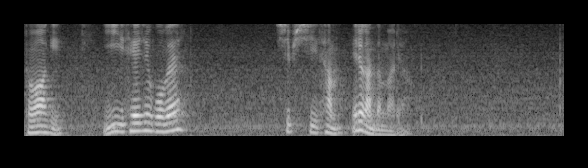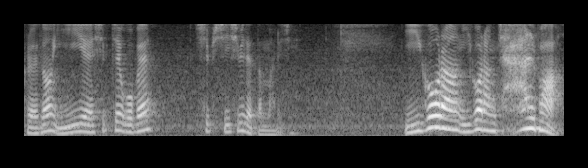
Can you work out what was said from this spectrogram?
더하기 2 세제곱의 10C3 이래 간단 말이야. 그래서 2의 10제곱에 10C10이 됐단 말이지. 이거랑 이거랑 잘 봐.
